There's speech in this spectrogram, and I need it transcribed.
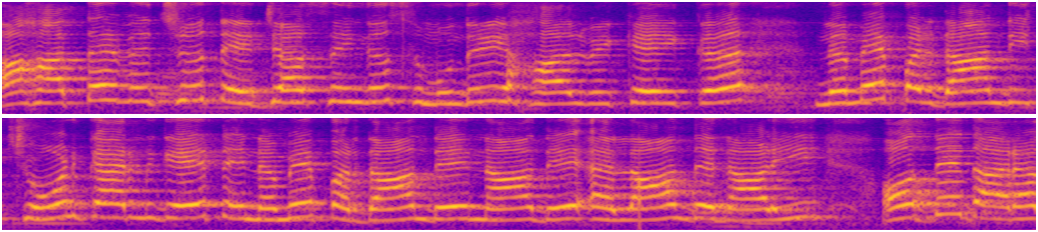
ਅਹਾਤੇ ਵਿੱਚ ਤੇਜਾ ਸਿੰਘ ਸਮੁੰਦਰੀ ਹਾਲ ਵਿਖੇ ਇੱਕ ਨਵੇਂ ਪ੍ਰਧਾਨ ਦੀ ਚੋਣ ਕਰਨਗੇ ਤੇ ਨਵੇਂ ਪ੍ਰਧਾਨ ਦੇ ਨਾਂ ਦੇ ਐਲਾਨ ਦੇ ਨਾਲ ਹੀ ਅਹੁਦੇਦਾਰਾਂ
